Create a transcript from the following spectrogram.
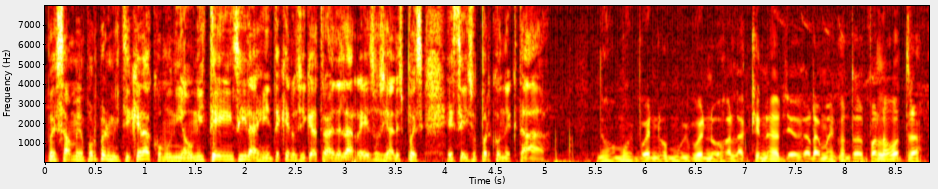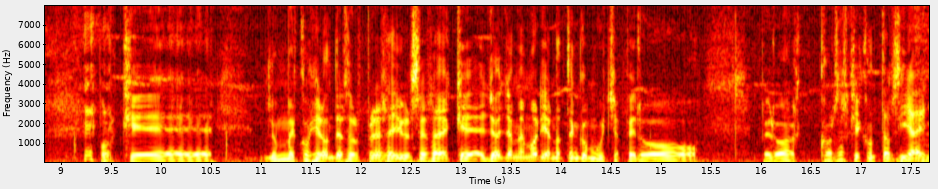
pues también por permitir que la comunidad unitense y la gente que nos sigue a través de las redes sociales, pues esté súper conectada. No, muy bueno, muy bueno. Ojalá que nos llegáramos a encontrar para la otra, porque me cogieron de sorpresa y usted sabe que yo ya memoria no tengo mucha, pero, pero cosas que contar sí hay.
